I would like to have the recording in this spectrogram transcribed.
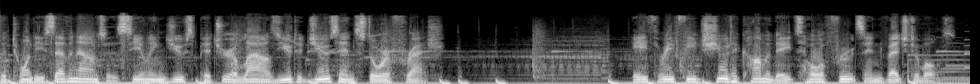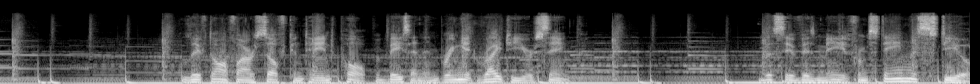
The 27 ounces sealing juice pitcher allows you to juice and store fresh. A 3-feed chute accommodates whole fruits and vegetables. Lift off our self-contained pulp basin and bring it right to your sink. The sieve is made from stainless steel.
